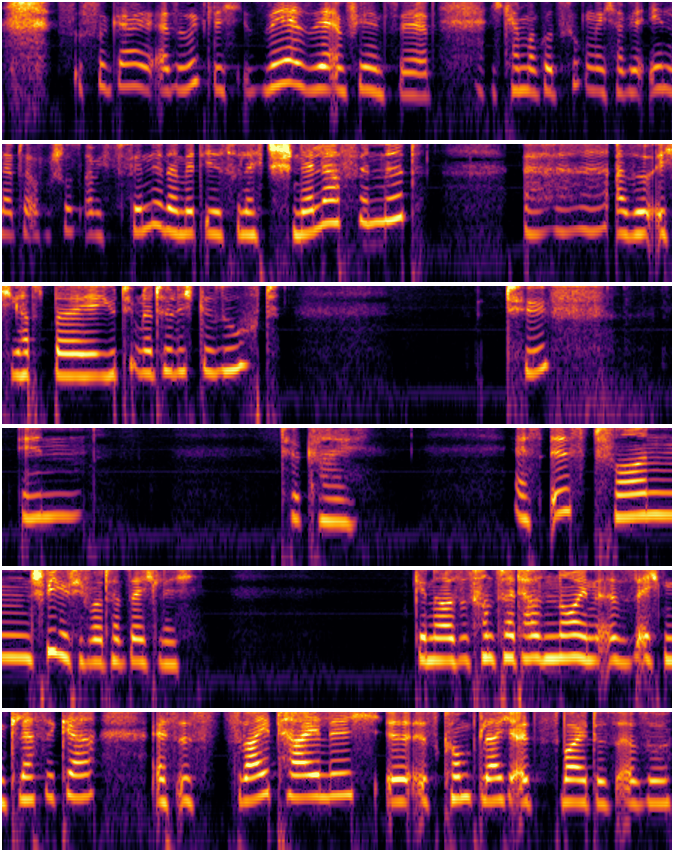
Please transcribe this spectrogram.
Es ist so geil. Also wirklich sehr, sehr empfehlenswert. Ich kann mal kurz gucken. Ich habe ja eh einen Laptop auf dem Schoß, ob ich es finde, damit ihr es vielleicht schneller findet. Äh, also ich habe es bei YouTube natürlich gesucht. TÜV in Türkei. Es ist von Spiegel TV tatsächlich. Genau, es ist von 2009. Es ist echt ein Klassiker. Es ist zweiteilig. Äh, es kommt gleich als zweites. Also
